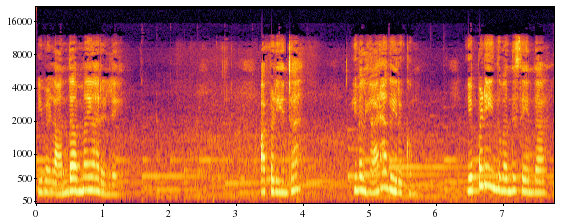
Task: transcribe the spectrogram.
இவள் அந்த அம்மையார் இல்லை. அப்படி என்றால் இவள் யாராக இருக்கும்? எப்படி இங்கு வந்து சேர்ந்தாள்?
